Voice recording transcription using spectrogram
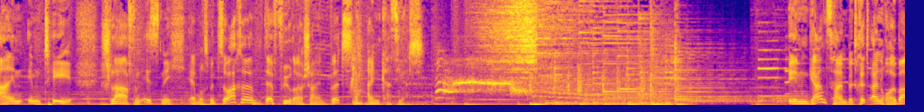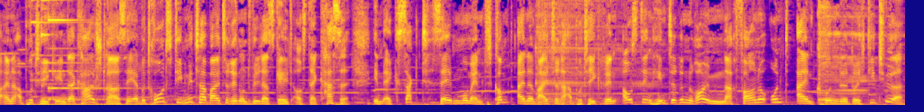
ein im Tee. Schlafen ist nicht. Er muss mit zur Wache. Der Führerschein wird einkassiert. In Gernsheim betritt ein Räuber eine Apotheke in der Karlstraße. Er bedroht die Mitarbeiterin und will das Geld aus der Kasse. Im exakt selben Moment kommt eine weitere Apothekerin aus den hinteren Räumen nach vorne und ein Kunde durch die Tür.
